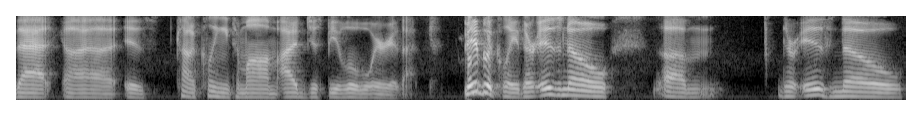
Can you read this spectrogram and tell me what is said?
that uh, is kind of clinging to mom, I'd just be a little wary of that. Biblically, there is no, um, there is no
